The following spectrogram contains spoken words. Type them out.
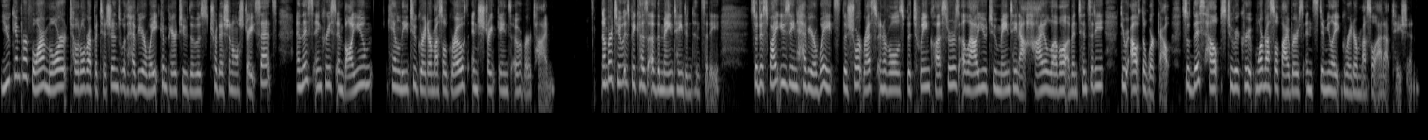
you can perform more total repetitions with heavier weight compared to those traditional straight sets, and this increase in volume can lead to greater muscle growth and strength gains over time. Number two is because of the maintained intensity. So, despite using heavier weights, the short rest intervals between clusters allow you to maintain a high level of intensity throughout the workout. So, this helps to recruit more muscle fibers and stimulate greater muscle adaptation.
